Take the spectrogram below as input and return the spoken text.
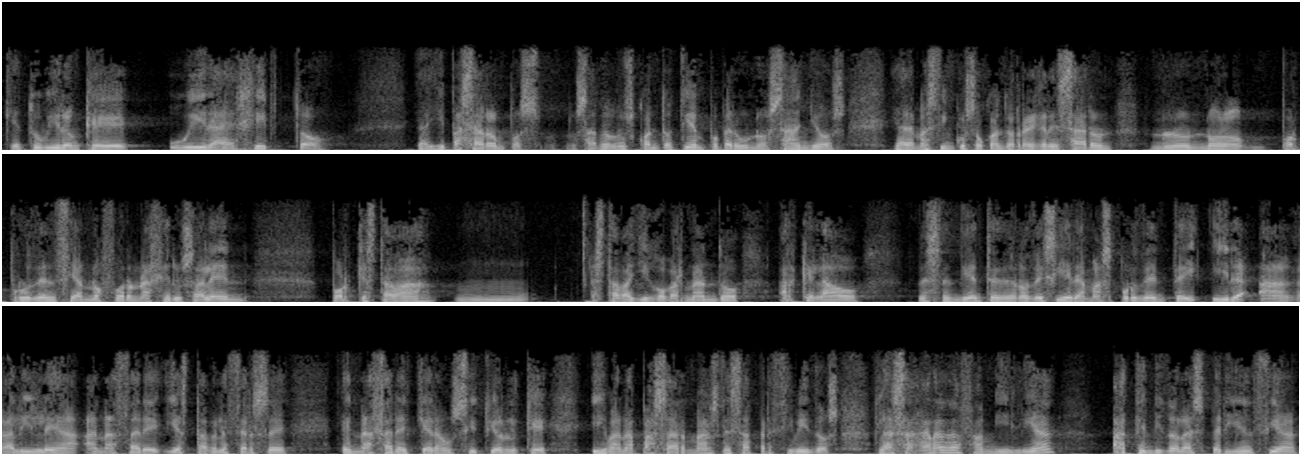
que tuvieron que huir a Egipto, y allí pasaron, pues no sabemos cuánto tiempo, pero unos años, y además incluso cuando regresaron, no, por prudencia no fueron a Jerusalén, porque estaba, mm, estaba allí gobernando Arquelao, descendiente de Herodes, y era más prudente ir a Galilea, a Nazaret y establecerse en Nazaret, que era un sitio en el que iban a pasar más desapercibidos. La Sagrada Familia ha tenido la experiencia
